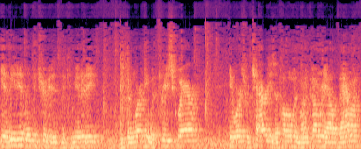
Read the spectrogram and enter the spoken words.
he immediately contributed to the community. He's been working with Three Square. He works with charities at home in Montgomery, Alabama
